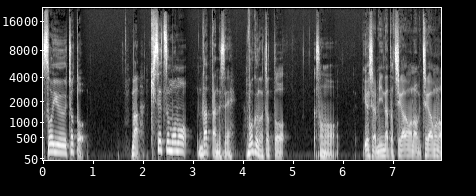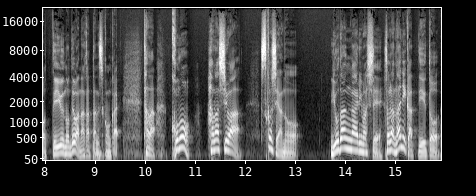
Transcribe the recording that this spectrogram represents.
そういうちょっとまあ季節ものだったんですね。僕のちょっとそのよしゃみんなと違うもの違うものっていうのではなかったんです今回。ただこの話は少しあの余談がありましてそれは何かっていうと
